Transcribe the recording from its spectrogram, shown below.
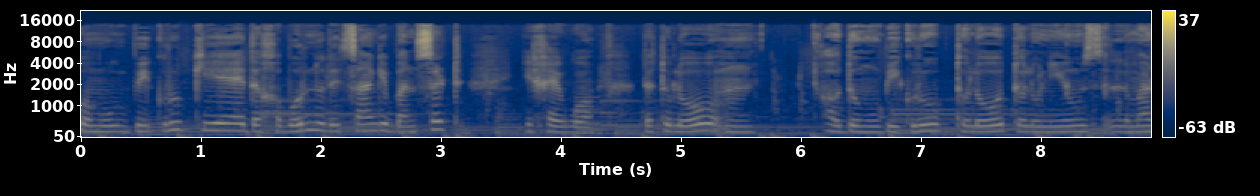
په موبي ګروپ کې د خبرونو د څنګه بنسټ یې خو د طلوع او د موبي ګروپ طلوع طلوع نیوز لمر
